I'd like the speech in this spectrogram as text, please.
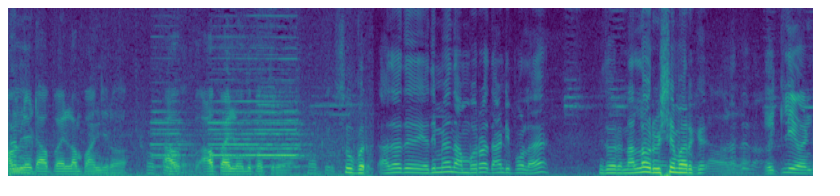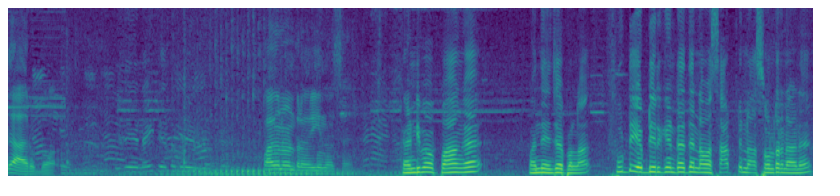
ஆம்லேட் ஆஃப் ஆயில்லாம் பாஞ்சு ரூபா. ஆஃப் ஆயில் வந்து பத்து ரூபா. ஓகே சூப்பர் அதாவது எதுவுமே வந்து ஐம்பது ரூபா தாண்டி போகல இது ஒரு நல்ல ஒரு விஷயமா இருக்குது இட்லி வந்து ஆறு ரூபா. பதினொன்றரை வரைக்கும் தான் சார். கண்டிப்பாக பாங்க வந்து என்ஜாய் பண்ணலாம். ஃபுட்டு எப்படி இருக்குன்றதை நம்ம சாப்பிட்டு நான் சொல்கிறேன் நான்.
